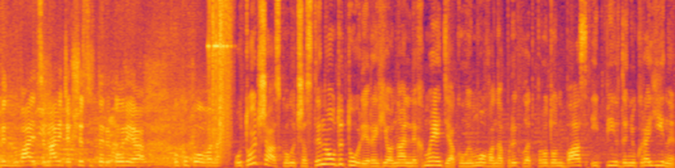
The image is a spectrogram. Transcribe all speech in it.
відбувається, навіть якщо це територія окупована. У той час, коли частина аудиторії регіональних медіа, коли мова, наприклад, про Донбас і південь України,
